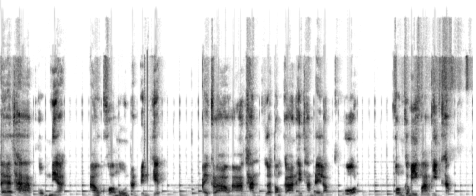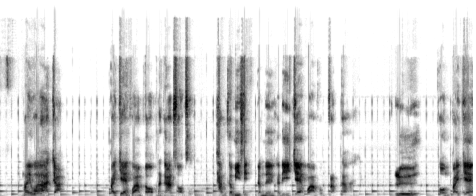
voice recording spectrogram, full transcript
แต่ถ้าผมเนี่ยเอาข้อมูลอันเป็นเท็จ ไปกล่าวหาท่านเพื่อต้องการให้ท่านได้รับโทษ ผมก็มีความผิดครับ ไม่ว่าจะไปแจ้งความต่อพนักงานสอบสวนท่านก็มีสิทธิ์ดำเนินคดีแจ้งความผมกลับได้ หรือผมไปแจ้ง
